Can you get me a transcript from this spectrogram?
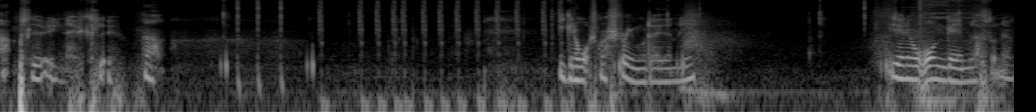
Absolutely no clue. Huh. You gonna watch my stream all day then, are you? He's only got one game left on him.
